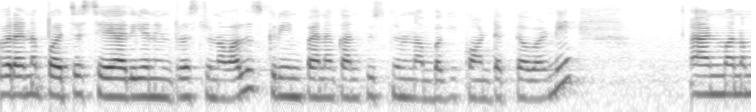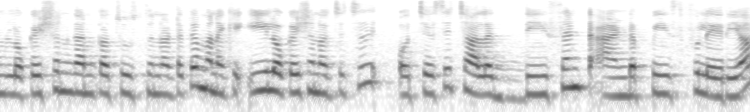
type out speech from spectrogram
ఎవరైనా పర్చేస్ చేయాలి అని ఇంట్రెస్ట్ ఉన్న వాళ్ళు స్క్రీన్ పైన కనిపిస్తున్న నెంబర్కి కాంటాక్ట్ అవ్వండి. అండ్ మనం లొకేషన్ కనుక చూస్తున్నట్టయితే మనకి ఈ లొకేషన్ వచ్చేసి వచ్చేసి చాలా decent and peaceful area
